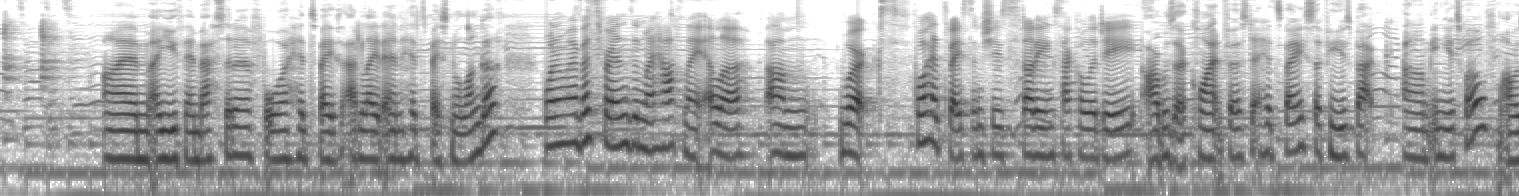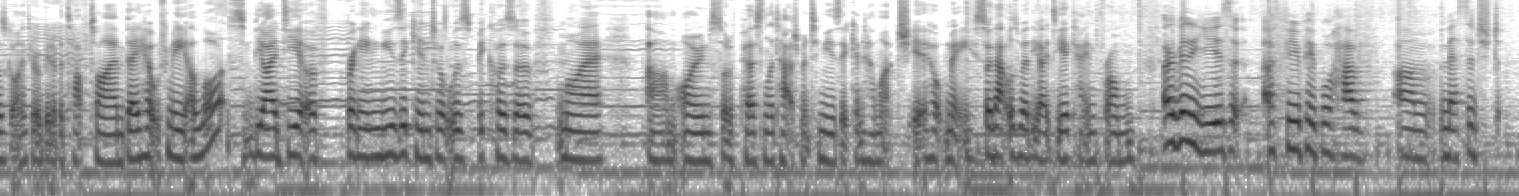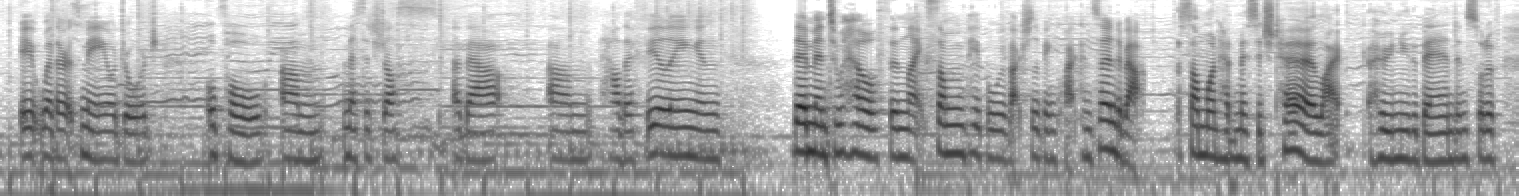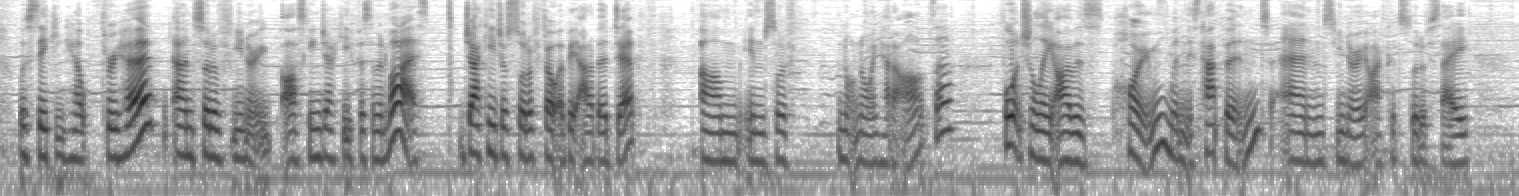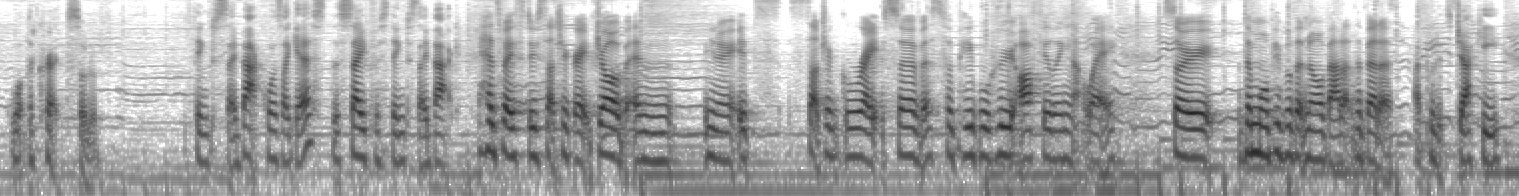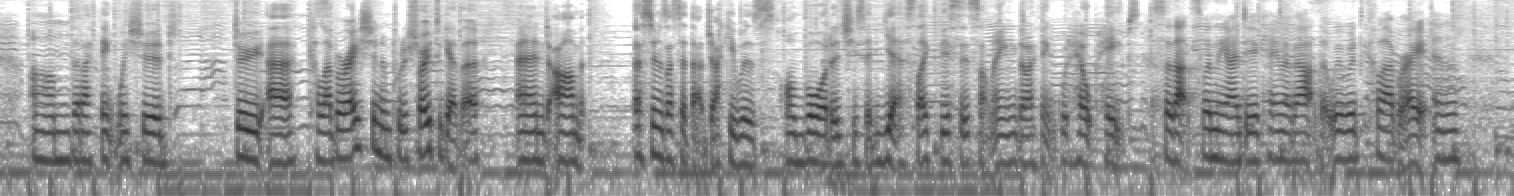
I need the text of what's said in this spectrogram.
I'm a youth ambassador for Headspace Adelaide and Headspace Noarlunga. One of my best friends and my housemate, Ella, um, works for Headspace and she's studying psychology. I was a client first at Headspace a few years back um, in year 12. I was going through a bit of a tough time. They helped me a lot. The idea of bringing music into it was because of my um, own sort of personal attachment to music and how much it helped me. So that was where the idea came from. Over the years, a few people have um, messaged it, whether it's me or George or Paul, um, messaged us about um, how they're feeling and their mental health and like some people we've actually been quite concerned about. Someone had messaged her like who knew the band and sort of was seeking help through her and sort of, you know, asking Jackie for some advice. Jackie just sort of felt a bit out of her depth um, in sort of not knowing how to answer. Fortunately, I was home when this happened and, you know, I could sort of say what the correct sort of thing to say back was, I guess, the safest thing to say back. Headspace do such a great job and you know it's such a great service for people who are feeling that way. So the more people that know about it, the better. I put it to Jackie um, that I think we should do a collaboration and put a show together. And um, as soon as I said that, Jackie was on board and she said, yes, like this is something that I think would help heaps. So that's when the idea came about that we would collaborate and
